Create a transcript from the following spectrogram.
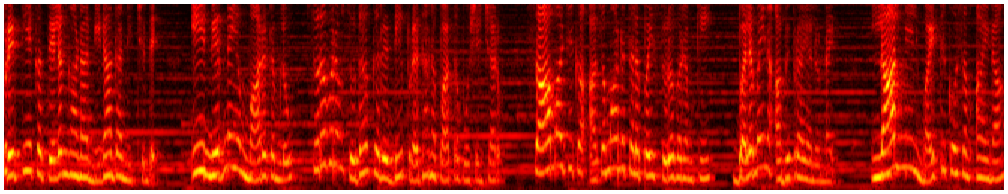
ప్రత్యేక తెలంగాణ నినాదాన్నిచ్చింది. ఈ నిర్ణయం మారటంలో సురవరం సుధాకర్ రెడ్డి ప్రధాన పాత్ర పోషించారు. సామాజిక అసమానతలపై సురవరంకి బలమైన అభిప్రాయాలున్నాయి. లాల్ నీల్ మైత్రి కోసం ఆయన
